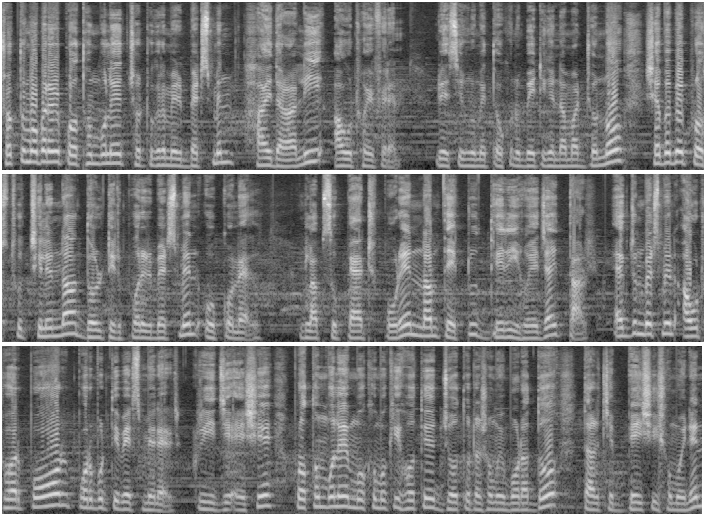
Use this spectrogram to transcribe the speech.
সপ্তম ওভারের প্রথম বলে চট্টগ্রামের ব্যাটসম্যান হায়দার আলী আউট হয়ে ফেরেন। ড্রেসিং রুমে তখনও ব্যাটিংয়ে নামার জন্য সেভাবে প্রস্তুত ছিলেন না দলটির পরের ব্যাটসম্যান ও কোনেল। গ্লাভস ও প্যাড পরে নামতে একটু দেরি হয়ে যায় তার। একজন ব্যাটসম্যান আউট হওয়ার পর পরবর্তী ব্যাটসম্যানের ক্রিজে এসে প্রথম বলে মুখোমুখি হতে যতটা সময় বরাদ্দ, তার চেয়ে বেশি সময় নেন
